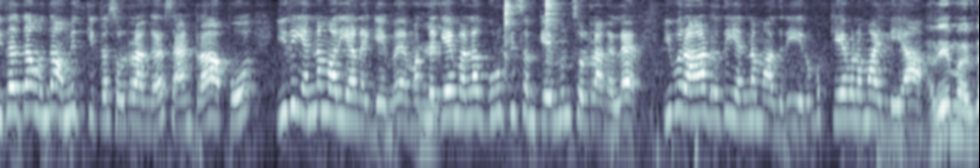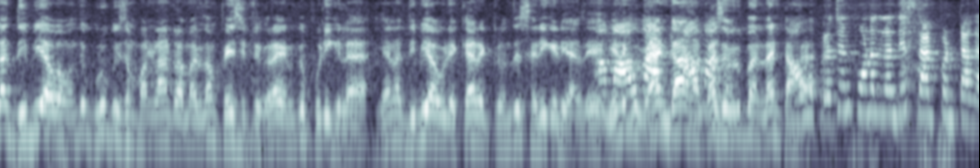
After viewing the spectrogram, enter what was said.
இதை தான் வந்து அமித் கிட்ட சொல்றாங்க சாண்ட்ரா. அப்போ இது என்ன மாதிரியான கேமு மற்ற கேம் எல்லாம் குரூப்பிசம் கேம்னு சொல்றாங்கல்ல இவர் ஆடுறது என்ன மாதிரி? ரொம்ப கேவலமா இல்லையா? அதே மாதிரி தான் திவ்யாவை வந்து குரூப்பிசம் பண்ணலான்ற மாதிரி தான் பேசிட்டு இருக்கிறா. எனக்கு பிடிக்கல. ஏன்னா திவ்யாவுடைய கேரக்டர் வந்து சரி கிடையாது. எனக்கு வேண்டாம் நான் பேச விருப்பம் இல்லைன்ட்டாங்க. அவங்க பிரசன்ட் போனதுல இருந்தே ஸ்டார்ட் பண்ணிட்டாங்க.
